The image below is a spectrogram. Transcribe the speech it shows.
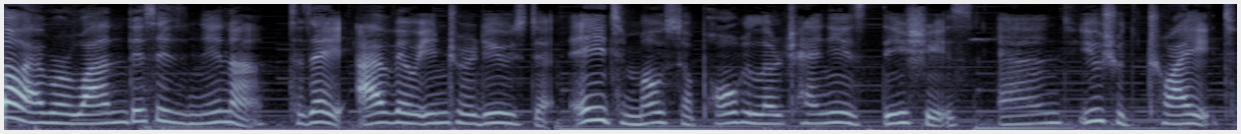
Hello everyone, this is Nina. Today I will introduce the 8 most popular Chinese dishes and you should try it.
